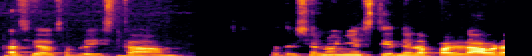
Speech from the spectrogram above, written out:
Gracias, asambleísta Patricia Núñez. Tiene la palabra.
